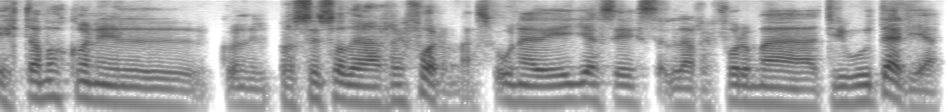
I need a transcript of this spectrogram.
estamos con el, con el proceso de las reformas. Una de ellas es la reforma tributaria.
